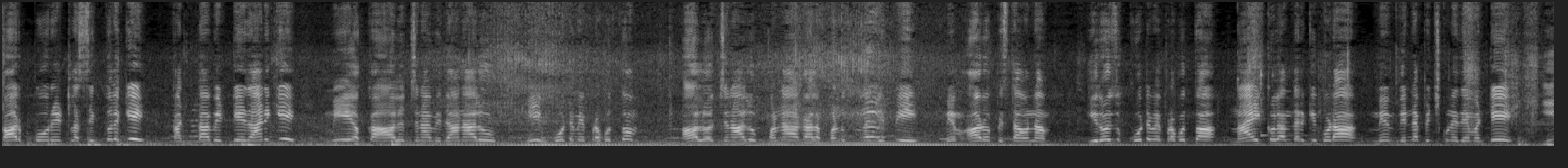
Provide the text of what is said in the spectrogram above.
కార్పొరేట్ల శక్తులకి కట్టబెట్టేదానికి మీ యొక్క ఆలోచన విధానాలు మీ కూటమి ప్రభుత్వం ఆలోచనలు పన్నాగాలు పండుతుందని చెప్పి మేము ఆరోపిస్తా ఉన్నాం. ఈరోజు కూటమి ప్రభుత్వ నాయకులందరికీ కూడా మేము విన్నపించుకునేది ఏమంటే ఈ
